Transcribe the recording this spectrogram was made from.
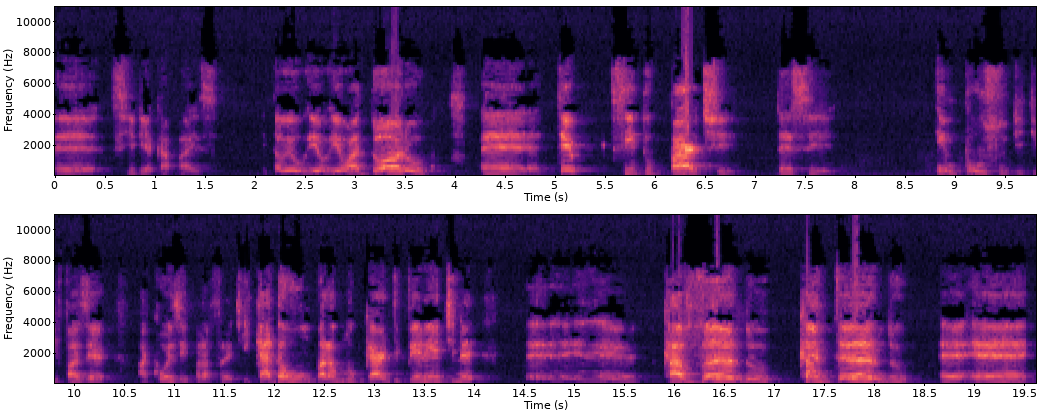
é, seria capaz. Então, eu, eu, eu adoro é, ter sido parte desse impulso de, de fazer a coisa ir para frente. E cada um para um lugar diferente, né? É, cavando, cantando, é, é,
